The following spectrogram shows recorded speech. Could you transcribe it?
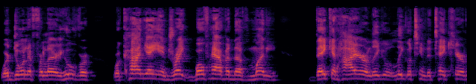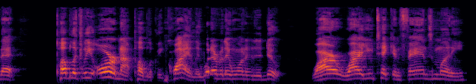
we're doing it for Larry Hoover. Where Kanye and Drake both have enough money, they could hire a legal legal team to take care of that publicly or not publicly, quietly, whatever they wanted to do. Why are why are you taking fans' money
